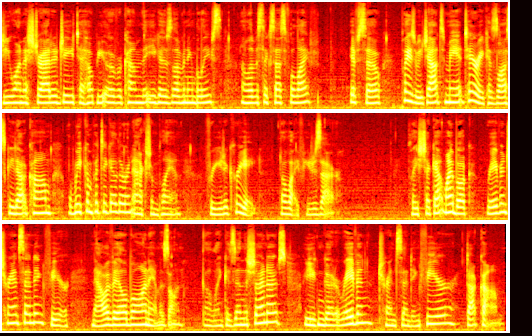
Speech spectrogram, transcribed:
Do you want a strategy to help you overcome the ego's limiting beliefs and live a successful life? If so, please reach out to me at terrikozlowski.com where we can put together an action plan for you to create the life you desire. Please check out my book, Raven Transcending Fear, now available on Amazon. The link is in the show notes, or you can go to raventranscendingfear.com.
